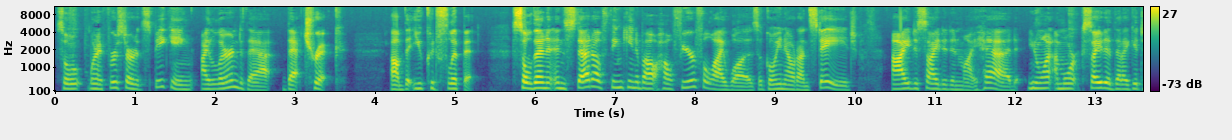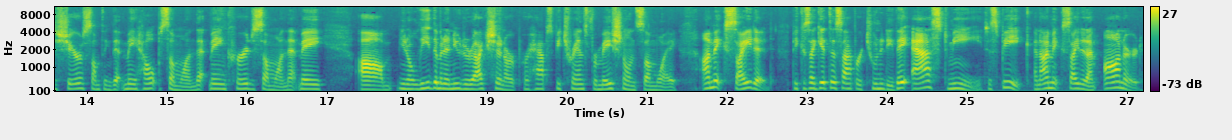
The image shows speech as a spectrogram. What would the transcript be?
So when I first started speaking, I learned that that trick um, that you could flip it. So then instead of thinking about how fearful I was of going out on stage, I decided in my head, you know what, I'm more excited that I get to share something that may help someone, that may encourage someone, that may, um, you know, lead them in a new direction or perhaps be transformational in some way. I'm excited because I get this opportunity. They asked me to speak and I'm excited. I'm honored.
